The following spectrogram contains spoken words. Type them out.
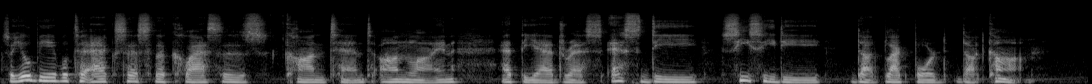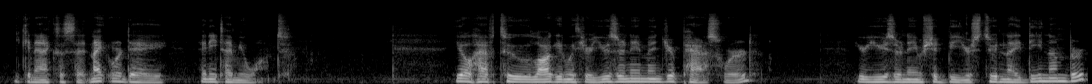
So you'll be able to access the class's content online at the address sdccd.blackboard.com. You can access it night or day anytime you want. You'll have to log in with your username and your password. Your username should be your student ID number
